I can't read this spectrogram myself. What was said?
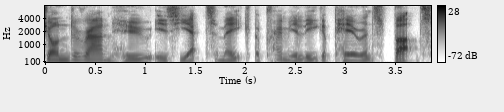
Jhon Durán who is yet to make a Premier League appearance, but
